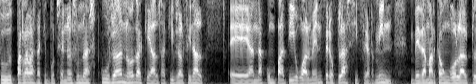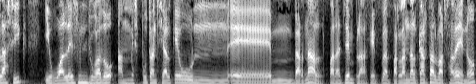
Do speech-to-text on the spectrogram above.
tu parlaves de que potser no és una excusa no, de que els equips al final eh, han de competir igualment, però clar, si Fermín ve de marcar un gol al Clàssic, igual és un jugador amb més potencial que un eh, Bernal, per exemple, que parlant del cas del Barça B, no?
